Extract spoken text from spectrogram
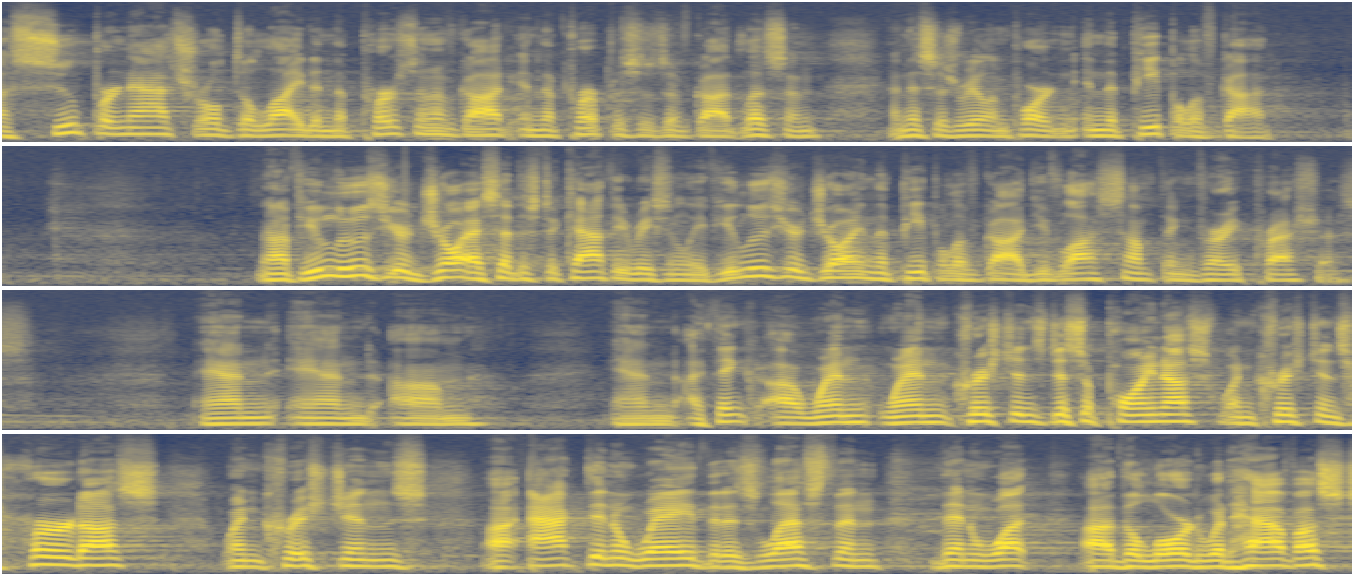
a supernatural delight in the person of God, in the purposes of God. Listen, and this is real important, in the people of God. Now, if you lose your joy, I said this to Kathy recently, if you lose your joy in the people of God, you've lost something very precious. And, and, um, and I think uh, when, when Christians disappoint us, when Christians hurt us, when Christians uh, act in a way that is less than, than what uh, the Lord would have us,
